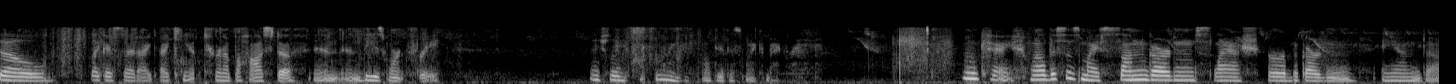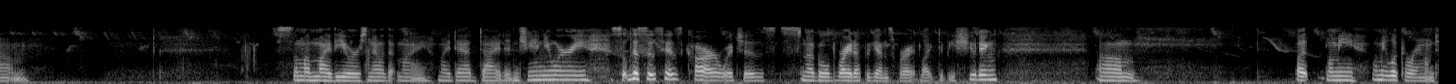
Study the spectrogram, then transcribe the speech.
So, like I said, I, I can't turn up a hosta, and, and these weren't free. Actually, let me, I'll do this when I come back around. Okay, well this is my sun garden slash herb garden, and um, some of my viewers know that my, my dad died in January, so this is his car, which is snuggled right up against where I'd like to be shooting. Um, but let me let me look around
